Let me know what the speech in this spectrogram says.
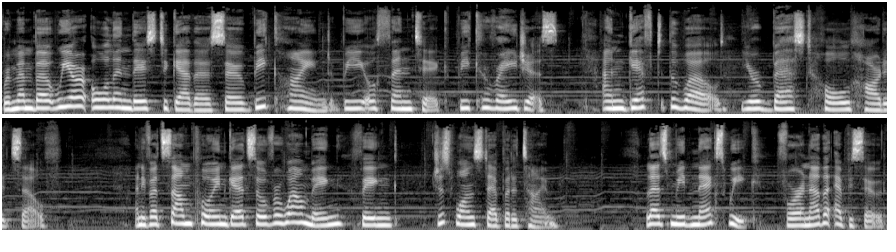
Remember, we are all in this together, so be kind, be authentic, be courageous, and gift the world your best wholehearted self. And if at some point gets overwhelming, think just one step at a time. Let's meet next week for another episode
